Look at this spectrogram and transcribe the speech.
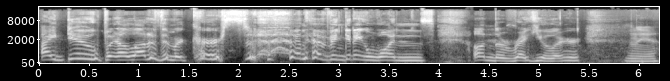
I do, but a lot of them are cursed and have been getting ones on the regular. Yeah.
